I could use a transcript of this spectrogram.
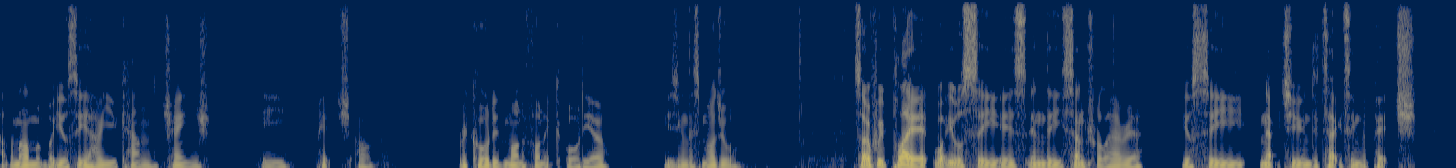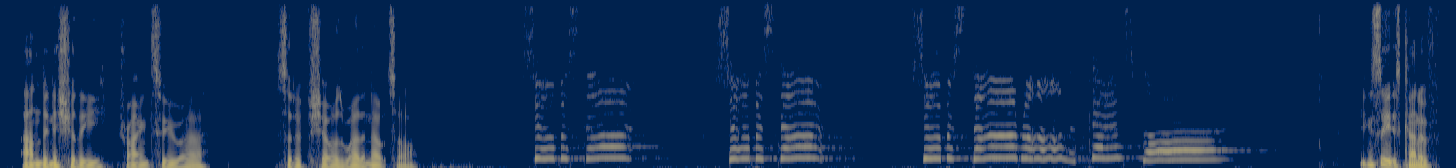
at the moment, but you'll see how you can change the pitch of recorded monophonic audio using this module. So if we play it, what you will see is in the central area, you'll see Neptune detecting the pitch and initially trying to uh, sort of show us where the notes are. Superstar, superstar, You can see it's kind of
